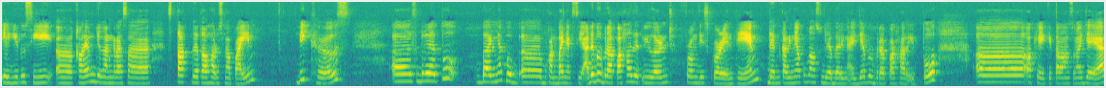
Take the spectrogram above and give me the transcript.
ya gitu sih eh, kalian jangan ngerasa stuck gak tau harus ngapain because eh, sebenarnya tuh banyak eh, bukan banyak sih ada beberapa hal that we learned from this quarantine dan kali ini aku langsung jabarin aja beberapa hal itu. Eh, oke kita langsung aja ya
